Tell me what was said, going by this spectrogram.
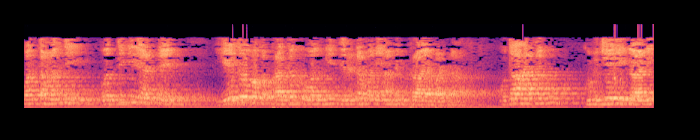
కొంతమంది ఒత్తిగిరి అంటే ఏదో ఒక ప్రక్కకు వంగి తినటమని అభిప్రాయపడ్డారు. ఉదాహరణకు కుడి చేయి గాని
